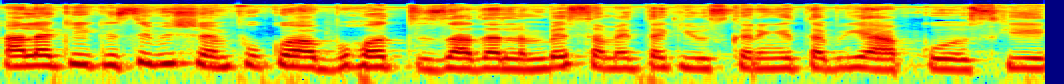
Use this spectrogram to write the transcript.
हालाँकि किसी भी शैम्पू को आप बहुत ज़्यादा लंबे समय तक यूज़ करेंगे, तभी आपको उसकी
